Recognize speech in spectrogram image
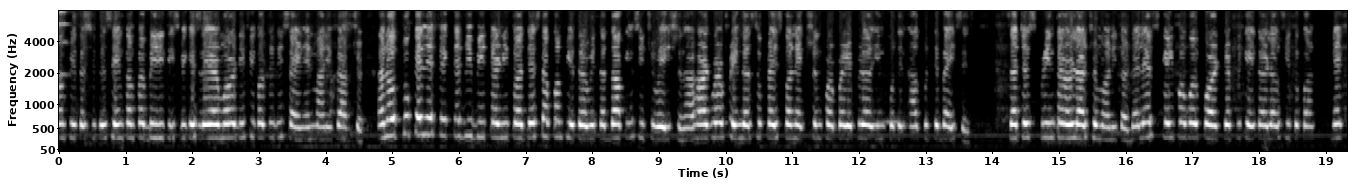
computers with the same capabilities because they are more difficult to design and manufacture. A notebook can effectively be turned into a desktop computer with a docking situation, a hardware frame that supplies connection for peripheral input and output devices, such as printer or larger monitor. The less capable port replicator allows you to connect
